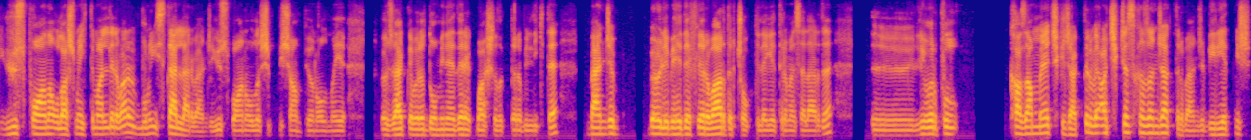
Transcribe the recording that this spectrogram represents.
100 puana ulaşma ihtimalleri var ve bunu isterler bence. 100 puana ulaşıp bir şampiyon olmayı, özellikle böyle domine ederek başladıkları bir ligde. Bence böyle bir hedefleri vardır çok dile getirmeseler de. Eee, Liverpool kazanmaya çıkacaktır ve açıkçası kazanacaktır bence. 1.70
